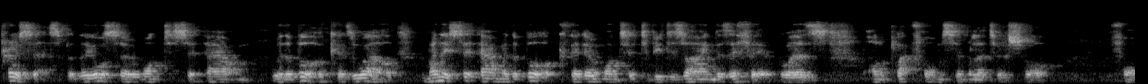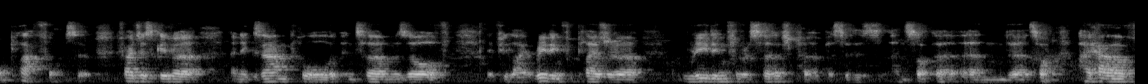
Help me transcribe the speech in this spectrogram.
process, but they also want to sit down with a book as well. When they sit down with a book, they don't want it to be designed as if it was on a platform similar to a short form platform. So if I just give a, an example in terms of, if you like, reading for pleasure, reading for research purposes, and so, uh, and uh, so on, I have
